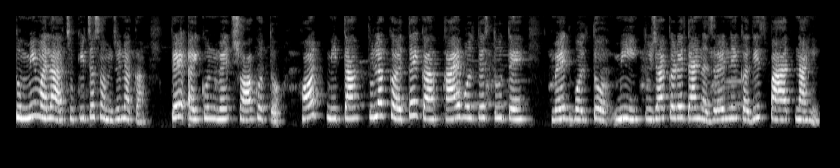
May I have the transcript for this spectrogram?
तुम्ही मला चुकीचं समजू नका. ते ऐकून वेद शॉक होतो. हॉट नीता तुला कळतंय का? काय बोलतेस तू ते? वेद बोलतो मी तुझ्याकडे त्या नजरेने कधीच पाहत नाही.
